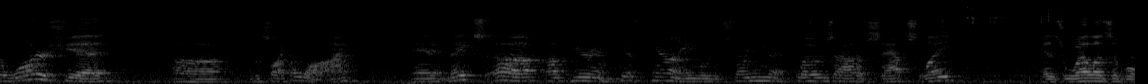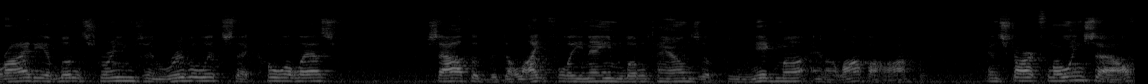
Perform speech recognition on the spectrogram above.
The watershed uh, looks like a Y, and it makes up up here in Tift County with a stream that flows out of Saps Lake, as well as a variety of little streams and rivulets that coalesce south of the delightfully named little towns of Enigma and Alapaha, and start flowing south.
